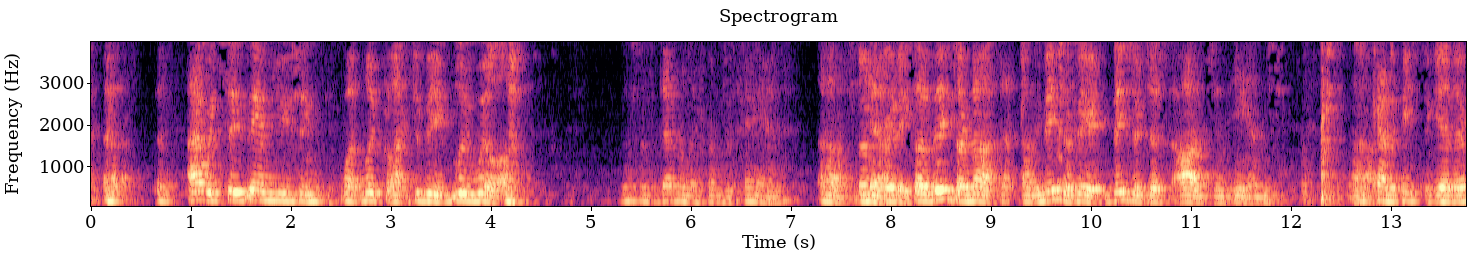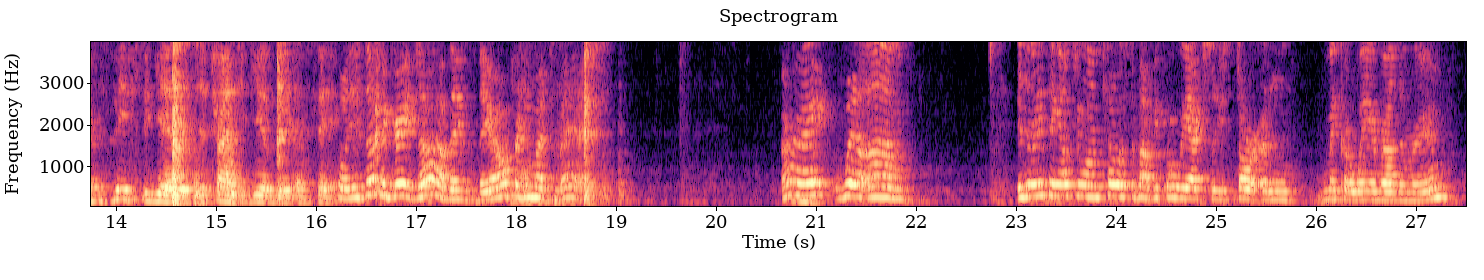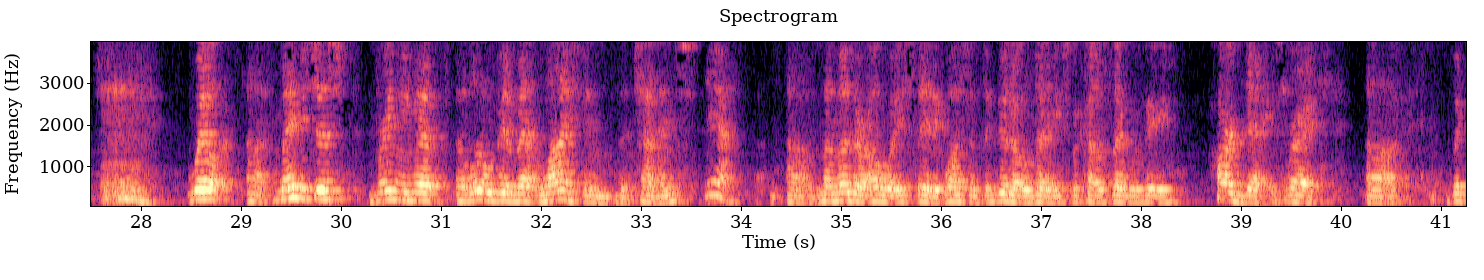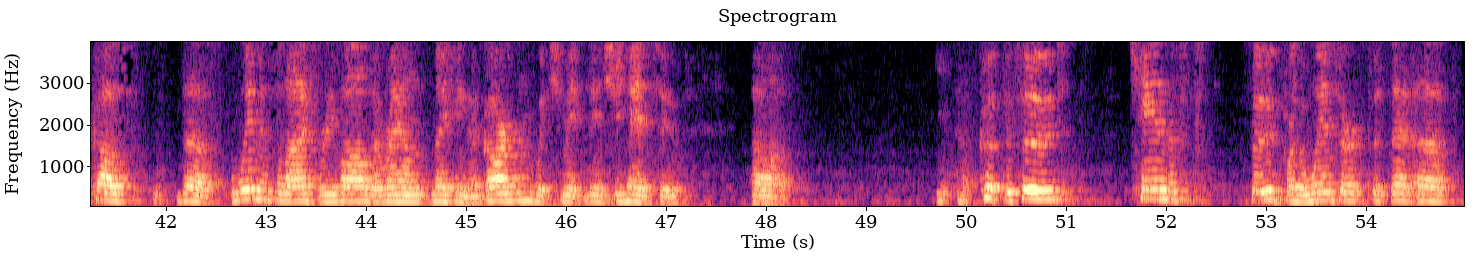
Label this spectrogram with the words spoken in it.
I would see them using what looked like to be blue willow. this is definitely from Japan. Uh, So yeah, pretty. so these are not. I mean, these are very. These are just odds and ends. Just Uh, kind of pieced together. pieced together to try to give the effect. Well, you've done a great job. They they all pretty much match. All right. Well, um, is there anything else you want to tell us about before we actually start and make our way around the room? Well, uh, maybe just bringing up a little bit about life in the times. Yeah. Uh, my mother always said it wasn't the good old days because they were very hard days. Right. Uh, because the women's life revolved around making a garden, which meant then she had to uh, cook the food, can the food for the winter, put that up,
